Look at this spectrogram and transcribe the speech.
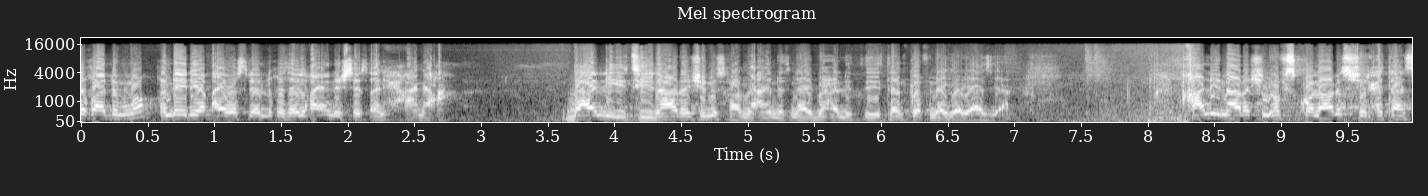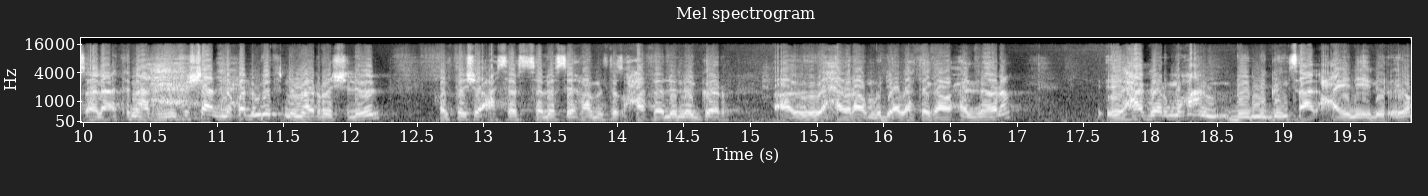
ትኸድ እሞ ክንደይ ደቂቃ ይወስደልክ ተብልካ ንእሽተ ፀኒሕካ ንዓ ባህሊ እቲ ናሬሽንስ ከመይ ዓይነት ናይ ባህሊ ተንከፍ ነገር እያ እዚኣ ካሊእ ናሬሽን ኦፍ ስኮላርስ ሽርሕታት ፀላእትና ብምፍሻል ንቅድሚት ንመርሽ ልብል 2013 ከም ዝተፅሓፈሉ ነገር ኣብ ሕብራዊ ሚድያ ዳተጋውሐል ነበረ ሃገር ምዃን ብምግንፃል ዓይኒ እዩ ንሪኦ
